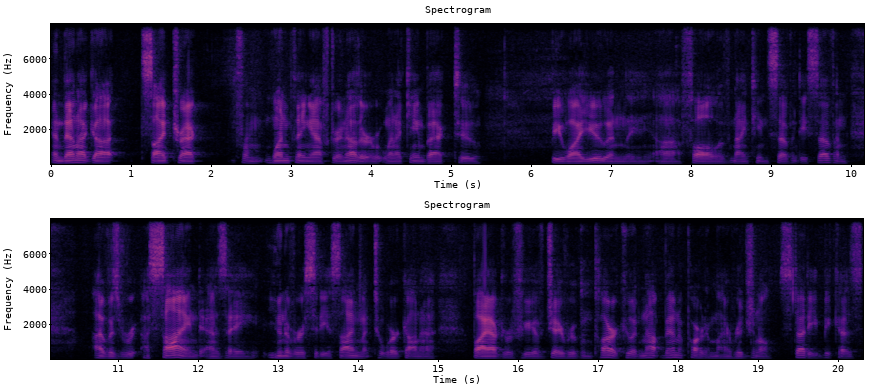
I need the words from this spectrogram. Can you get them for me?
And then I got sidetracked from one thing after another when I came back to BYU in the uh, fall of 1977, I was re- assigned as a university assignment to work on a biography of J. Reuben Clark, who had not been a part of my original study because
